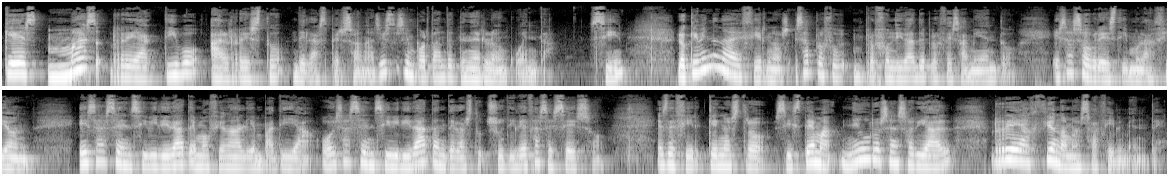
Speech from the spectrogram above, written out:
que es más reactivo al resto de las personas. Y esto es importante tenerlo en cuenta. ¿Sí? Lo que vienen a decirnos, esa profundidad de procesamiento, esa sobreestimulación, esa sensibilidad emocional y empatía o esa sensibilidad ante las sutilezas es eso. Es decir, que nuestro sistema neurosensorial reacciona más fácilmente.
